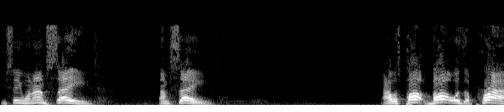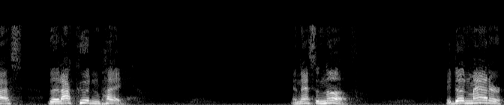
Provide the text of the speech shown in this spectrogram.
You see, when I'm saved, I'm saved. I was bought with a price that I couldn't pay. And that's enough. It doesn't matter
